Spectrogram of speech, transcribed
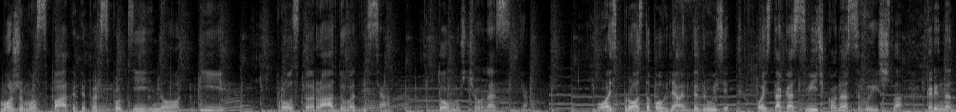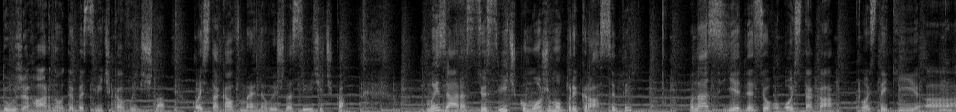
можемо спати тепер спокійно і просто радуватися тому, що у нас є. Ось просто погляньте, друзі. Ось така свічка у нас вийшла. Карина, дуже гарна у тебе свічка вийшла. Ось така в мене вийшла свічечка. Ми зараз цю свічку можемо прикрасити. У нас є для цього ось така, ось такі а,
